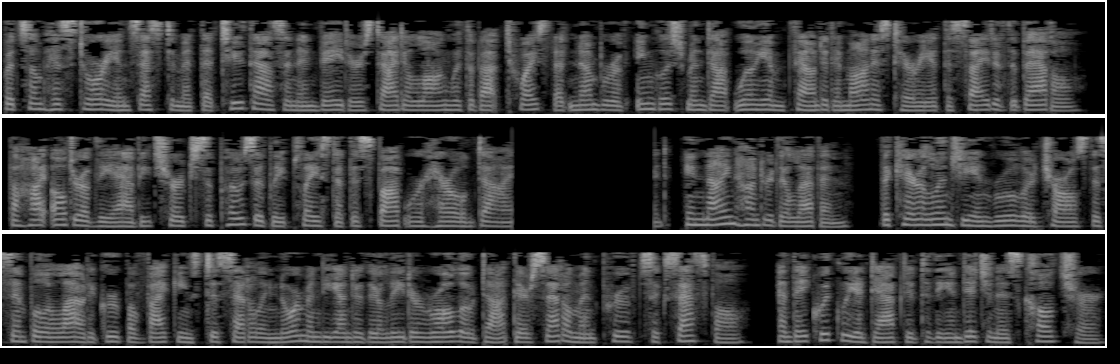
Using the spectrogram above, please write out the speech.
but some historians estimate that 2,000 invaders died along with about twice that number of Englishmen. William founded a monastery at the site of the battle, the high altar of the Abbey Church supposedly placed at the spot where Harold died. In 911, the Carolingian ruler Charles the Simple allowed a group of Vikings to settle in Normandy under their leader Rollo. Their settlement proved successful, and they quickly adapted to the indigenous culture,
